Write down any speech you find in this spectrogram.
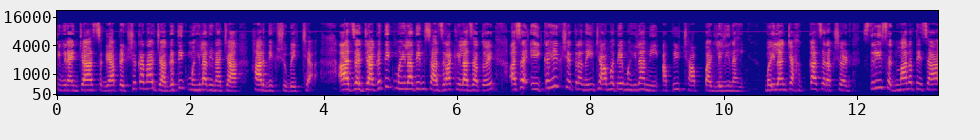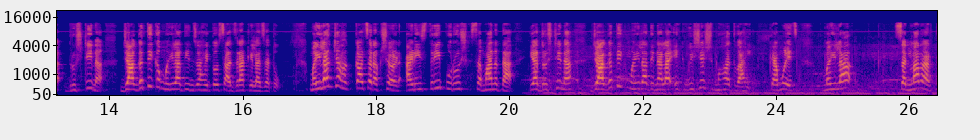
टीव्ही नाईनच्या सगळ्या प्रेक्षकांना जागतिक महिला दिनाच्या हार्दिक शुभेच्छा. आज जागतिक महिला दिन साजरा केला जातोय असं एकही क्षेत्र नाही ज्यामध्ये महिलांनी आपली छाप पाडलेली नाही. महिलांच्या हक्काचं रक्षण स्त्री सन्मानतेच्या दृष्टीनं जागतिक महिला दिन जो आहे तो साजरा केला जातो. महिलांच्या हक्काचं रक्षण आणि स्त्री पुरुष समानता या दृष्टीनं जागतिक महिला दिनाला एक विशेष महत्त्व आहे. त्यामुळेच महिला सन्मानार्थ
